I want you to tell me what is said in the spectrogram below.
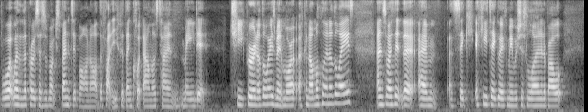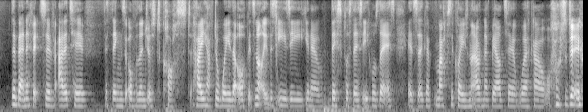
whether the process was more expensive or not the fact that you could then cut down those times made it cheaper in other ways made it more economical in other ways and so i think that um as i say a key takeaway for me was just learning about the benefits of additive for things other than just cost, how you have to weigh that up. It's not like this easy, you know, this plus this equals this. It's like a maths equation that I would never be able to work out how to do.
